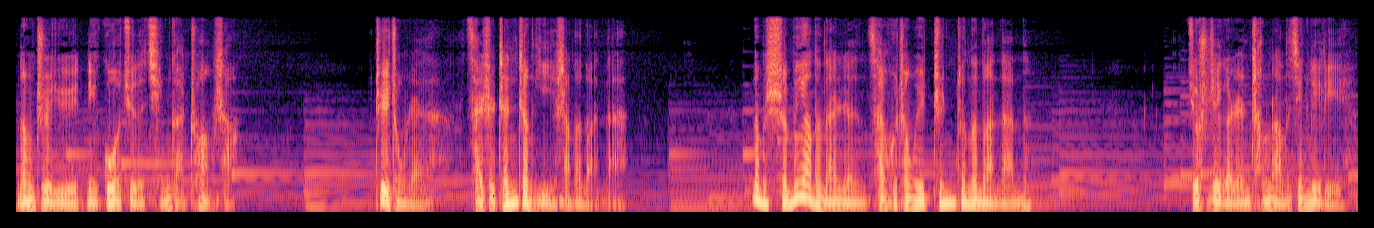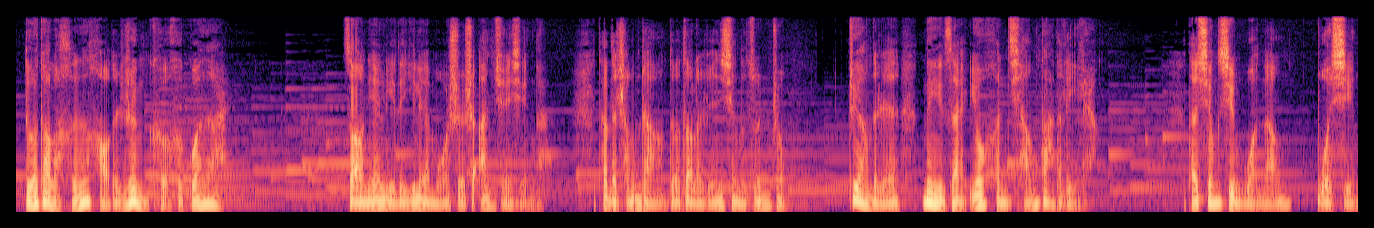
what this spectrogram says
能治愈你过去的情感创伤。这种人才是真正意义上的暖男。那么，什么样的男人才会成为真正的暖男呢？就是这个人成长的经历里得到了很好的认可和关爱。早年里的依恋模式是安全型的，他的成长得到了人性的尊重。这样的人内在有很强大的力量，他相信我能，我行，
